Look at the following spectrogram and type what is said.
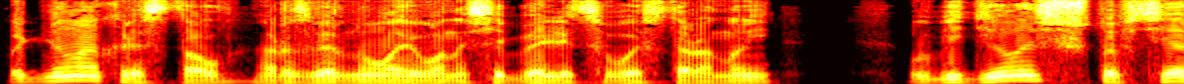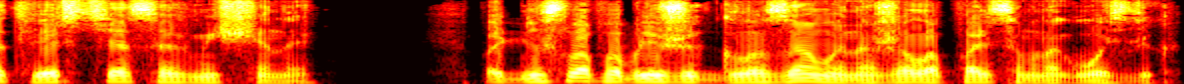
подняла кристалл, развернула его на себя лицевой стороной, убедилась, что все отверстия совмещены поднесла поближе к глазам и нажала пальцем на гвоздик.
